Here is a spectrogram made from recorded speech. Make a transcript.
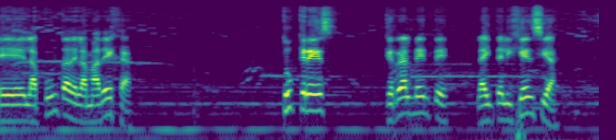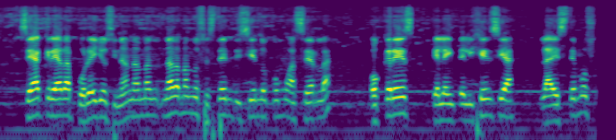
eh, la punta de la madeja. ¿Tú crees que realmente la inteligencia sea creada por ellos y nada más, nada más nos estén diciendo cómo hacerla? ¿O crees que la inteligencia la estemos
